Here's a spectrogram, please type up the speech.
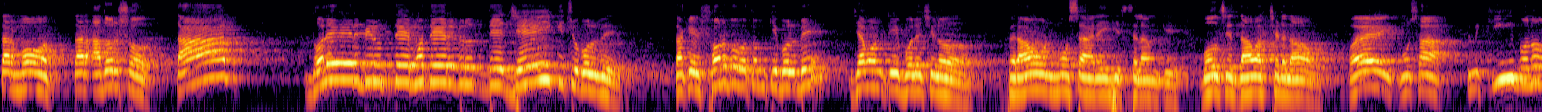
তার মত, তার আদর্শ। তার দলের বিরুদ্ধে, মতের বিরুদ্ধে যেই কিছু বলবে, তাকে সর্বপ্রথম কি বলবে? যেমনটি বলেছিল ফেরাউন মুসা আলাইহিসসালামকে বলছে, দাওয়াত ছেড়ে দাও। ওই মুসা, তুমি কি বলো?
